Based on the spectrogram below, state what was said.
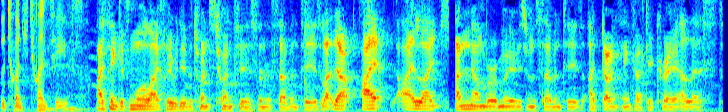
the 2020s. I think it's more likely we do the 2020s than the 70s. Like, there, I I like a number of movies from the 70s. I don't think I could create a list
